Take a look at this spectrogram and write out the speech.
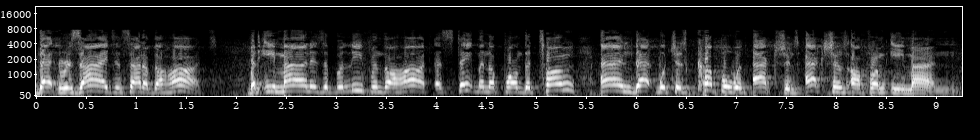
that resides inside of the heart. But Iman is a belief in the heart, a statement upon the tongue, and that which is coupled with actions. Actions are from Iman.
